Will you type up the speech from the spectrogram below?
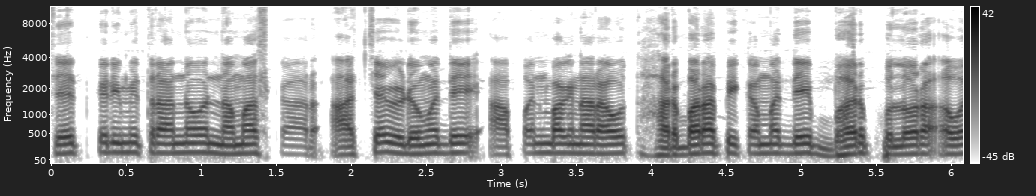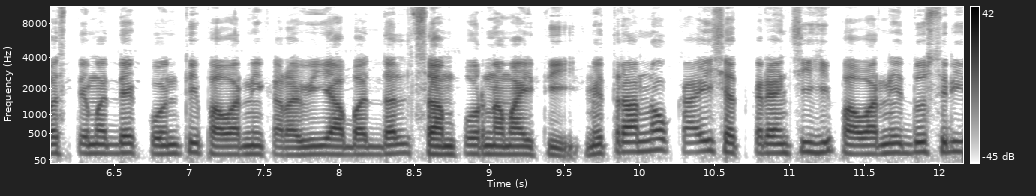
शेतकरी मित्रांनो नमस्कार. आजच्या व्हिडिओमध्ये आपण बघणार आहोत हरभरा पिकामध्ये भर फुलोरा अवस्थेमध्ये कोणती फवारणी करावी याबद्दल संपूर्ण माहिती. मित्रांनो काही शेतकऱ्यांची ही फवारणी दुसरी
